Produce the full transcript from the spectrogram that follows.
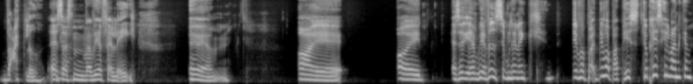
vaklede. Altså, ja. sådan var ved at falde af. Øhm, og, øh, og øh, altså, jeg, jeg ved simpelthen ikke, det var, bare, det var bare pis. Det var pis hele vejen igennem.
